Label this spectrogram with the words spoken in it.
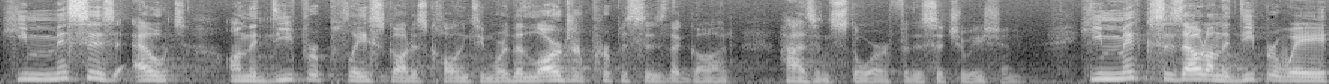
he misses out on the deeper place God is calling to him, or the larger purposes that God has in store for this situation. He mixes out on the deeper way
